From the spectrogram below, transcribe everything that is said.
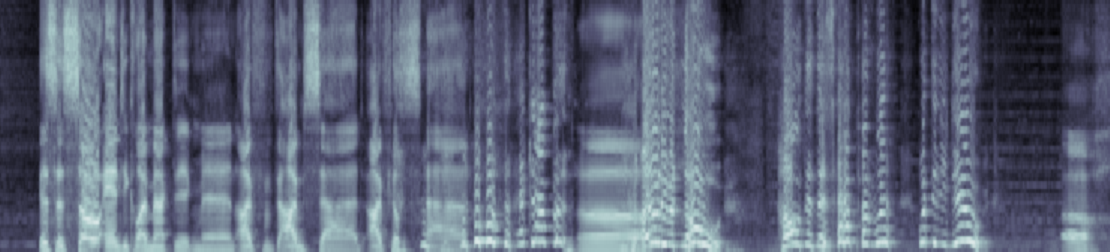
this is so anticlimactic, man. I f- I'm sad. I feel sad. what the heck happened? Uh, I don't even know. How did this happen? What? What did you do? oh.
